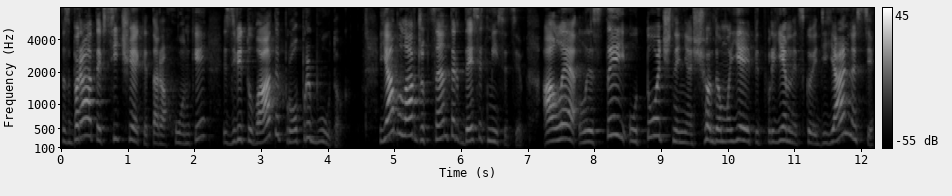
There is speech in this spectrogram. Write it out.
збирати всі чеки та рахунки, звітувати про прибуток. Я була в Джоб-центр 10 місяців, але листи й уточнення щодо моєї підприємницької діяльності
